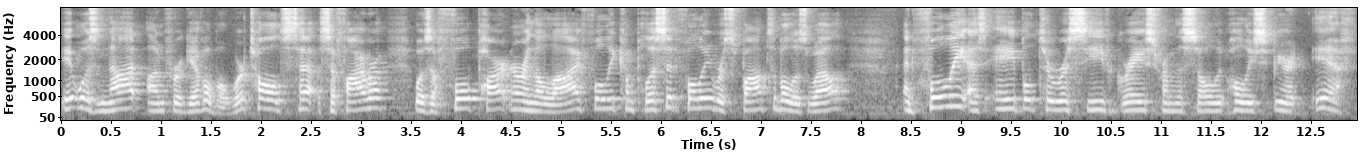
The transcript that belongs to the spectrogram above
It was not unforgivable. We're told Sapphira was a full partner in the lie, fully complicit, fully responsible as well and fully as able to receive grace from the Holy Spirit if,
